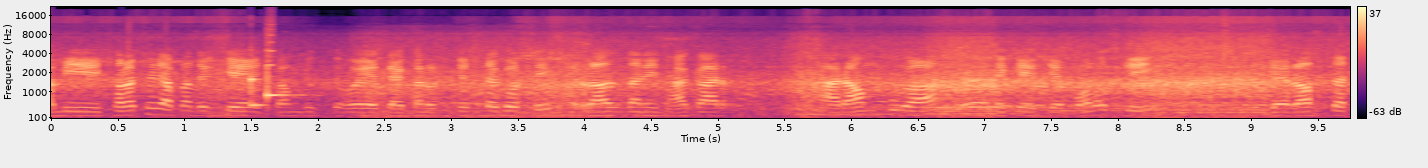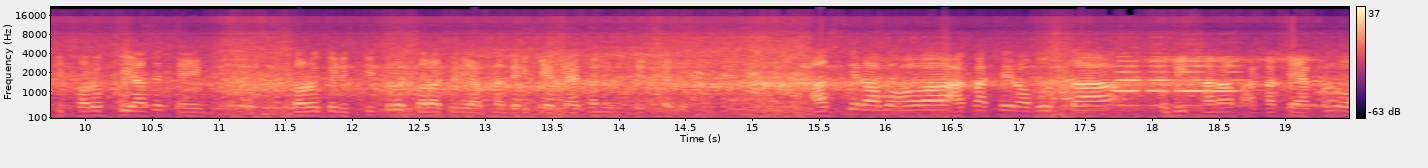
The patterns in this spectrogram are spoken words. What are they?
আমি সরাসরি আপনাদেরকে সংযুক্ত হয়ে দেখানোর চেষ্টা করছি। রাজধানী ঢাকার রামপুরা থেকে যে বনশ্রী, যে রাস্তাটি সড়কটি আছে, সেই সড়কের চিত্র সরাসরি আপনাদেরকে দেখানোর চেষ্টা করছি। আজকের আবহাওয়া, আকাশের অবস্থা খুবই খারাপ। আকাশে এখনও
